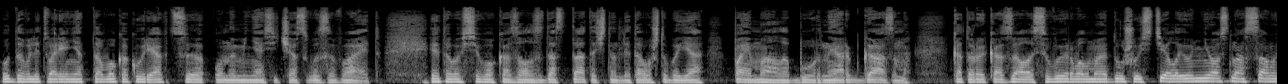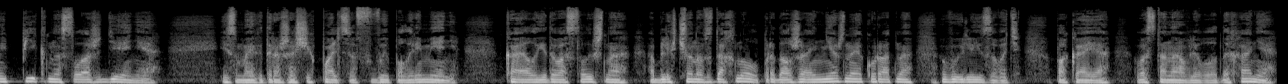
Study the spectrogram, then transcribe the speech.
удовлетворения от того, какую реакцию он у меня сейчас вызывает. Этого всего казалось достаточно для того, чтобы я поймала бурный оргазм, который, казалось, вырвал мою душу из тела и унес на самый пик наслаждения. Из моих дрожащих пальцев выпал ремень. Кайл едва слышно облегченно вздохнул, продолжая нежно и аккуратно вылизывать, пока я восстанавливала дыхание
